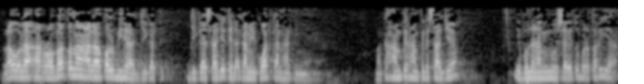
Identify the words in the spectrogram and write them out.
laula arrobatuna ala qalbiha jika jika saja tidak kami kuatkan hatinya. Maka hampir-hampir saja ibunda Nabi Musa itu berteriak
